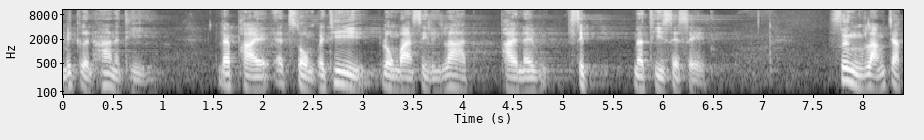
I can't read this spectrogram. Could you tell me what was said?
ไม่เกิน 5 นาที และภายส่งไปที่โรงพยาบาลศิริราชภายใน 10 นาทีเศษซึ่งหลังจาก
